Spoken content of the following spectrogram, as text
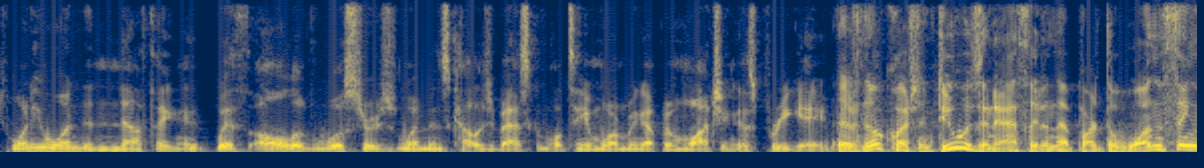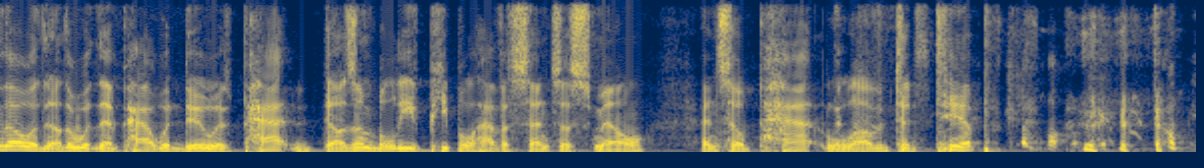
21 to nothing with all of Wooster's women's college basketball team warming up and watching us pregame. There's no question. Dude was an athlete on that part. The one thing, though, another that Pat would do is Pat doesn't believe people have a sense of smell. And so Pat loved to tip. Don't be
